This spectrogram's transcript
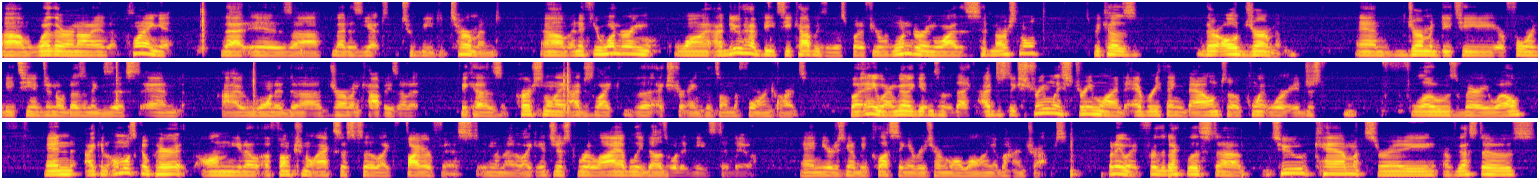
Um, whether or not I end up playing it, that is uh, that is yet to be determined. Um, and if you're wondering why, I do have DT copies of this, but if you're wondering why this is Hidden Arsenal, it's because they're all German. And German DT or foreign DT in general doesn't exist. And I wanted uh, German copies of it because personally I just like the extra ink that's on the foreign cards. But anyway, I'm going to get into the deck. I just extremely streamlined everything down to a point where it just flows very well. And I can almost compare it on, you know, a functional axis to like Fire Fist in the meta. Like it just reliably does what it needs to do. And you're just going to be plussing every turn while walling it behind traps. But anyway, for the deck list, uh, two Caam Serenity of Gustos,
